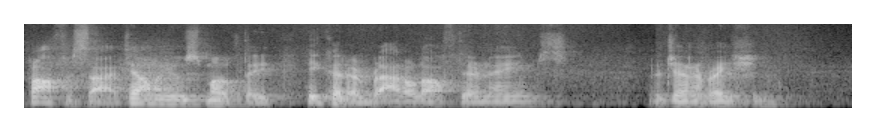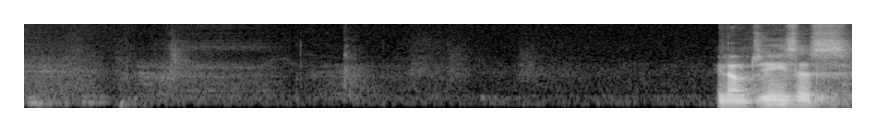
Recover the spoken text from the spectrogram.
Prophesy. Tell me who smote thee. He could have rattled off their names, their generation. You know, Jesus,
